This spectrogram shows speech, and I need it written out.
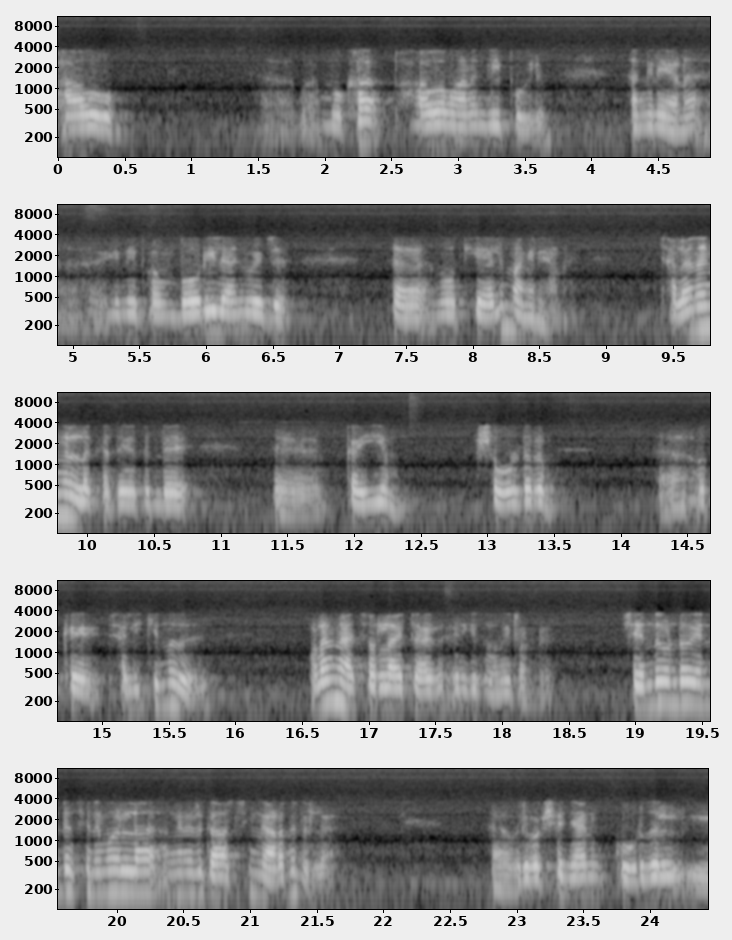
ഭാവവും മുഖഭാവമാണെങ്കിൽ പോലും അങ്ങനെയാണ്. ഇനിയിപ്പം ബോഡി ലാംഗ്വേജ് നോക്കിയാലും അങ്ങനെയാണ്. ചലനങ്ങളിലൊക്കെ അദ്ദേഹത്തിന്റെ കൈയും ഷോൾഡറും ഒക്കെ ചലിക്കുന്നത് വളരെ നാച്ചുറലായിട്ട് എനിക്ക് തോന്നിയിട്ടുണ്ട്. പക്ഷെ എന്തുകൊണ്ടോ എന്റെ സിനിമകളിൽ അങ്ങനെ ഒരു കാസ്റ്റിംഗ് നടന്നിട്ടില്ല. ഒരുപക്ഷെ ഞാൻ കൂടുതൽ ഈ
